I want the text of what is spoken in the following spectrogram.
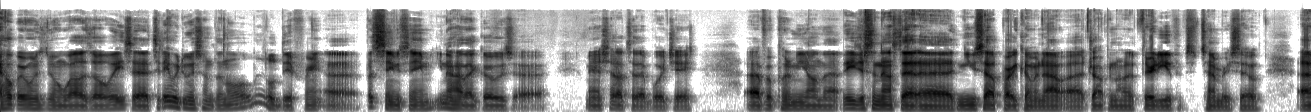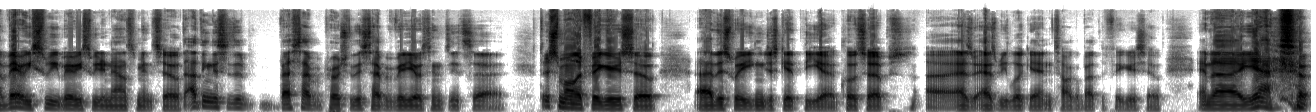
I hope everyone's doing well as always. Uh, today we're doing something a little different, uh, but same, same. You know how that goes. Uh, man, shout out to that boy Jay uh, for putting me on that. They just announced that uh, new South Park coming out, uh, dropping on the 30th of September. So, very sweet, very sweet announcement. So, I think this is the best type of approach for this type of video since it's they're smaller figures. So, uh, this way you can just get the uh, close-ups uh, as as we look at and talk about the figure. So and uh, yeah, so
